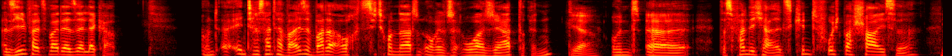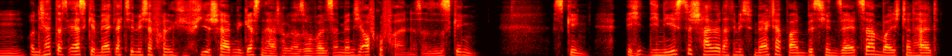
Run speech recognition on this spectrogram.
Also jedenfalls war der sehr lecker. Und äh, interessanterweise war da auch Zitronat und Orange Orangeat drin. Ja. Und äh, das fand ich ja als Kind furchtbar scheiße. Hm. Und ich habe das erst gemerkt, nachdem ich davon irgendwie vier Scheiben gegessen hatte oder so, weil es mir nicht aufgefallen ist. Also es ging. Es ging. Ich, die nächste Scheibe, nachdem ich es bemerkt habe, war ein bisschen seltsam, weil ich dann halt,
